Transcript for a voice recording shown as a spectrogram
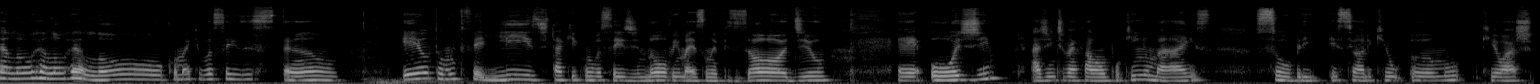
Hello, hello, hello! Como é que vocês estão? Eu tô muito feliz de estar aqui com vocês de novo em mais um episódio. É, hoje a gente vai falar um pouquinho mais sobre esse óleo que eu amo, que eu acho.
